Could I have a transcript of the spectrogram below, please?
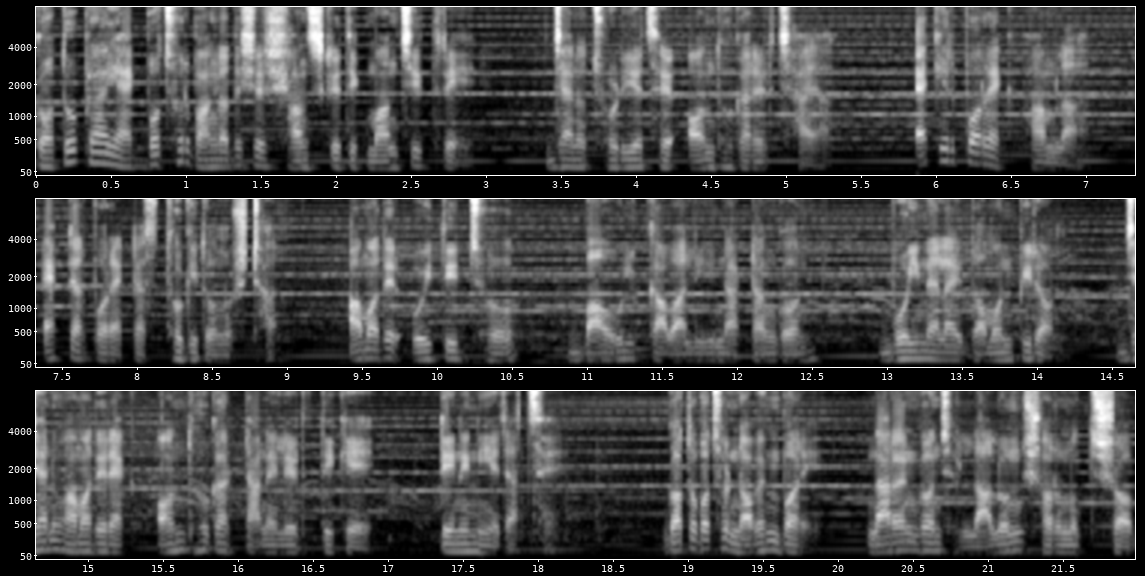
গত প্রায় এক বছর বাংলাদেশের সাংস্কৃতিক মানচিত্রে যেন ছড়িয়েছে অন্ধকারের ছায়া। একের পর এক হামলা, একটার পর একটা স্থগিত অনুষ্ঠান। আমাদের ঐতিহ্য, বাউল, কাওয়ালি, নাট্যাঙ্গন, বইমেলায় দমনপীড়ন যেন আমাদের এক অন্ধকার টানেলের দিকে টেনে নিয়ে যাচ্ছে। গত বছর নভেম্বরে নারায়ণগঞ্জ লালন স্মরণোৎসব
